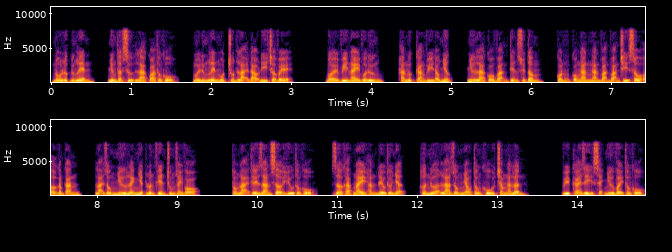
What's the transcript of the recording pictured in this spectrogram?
nỗ lực đứng lên, nhưng thật sự là quá thống khổ, mới đứng lên một chút lại đảo đi trở về. Bởi vì này vừa đứng, hắn ngực càng vì đau nhức, như là có vạn tiễn xuyên tâm, còn có ngàn ngàn vạn vạn chỉ sâu ở gầm cắn, lại giống như lãnh nhiệt luân phiên trung dày vò. Tóm lại thế gian sở hữu thống khổ, giờ khắc này hắn đều thừa nhận, hơn nữa là giống nhau thống khổ trăm ngàn lần. Vì cái gì sẽ như vậy thống khổ?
